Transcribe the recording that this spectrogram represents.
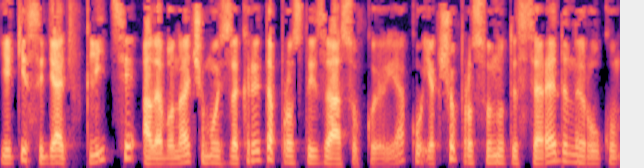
які сидять в клітці, але вона чомусь закрита простий засувкою, яку, якщо просунути зсередини руку,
